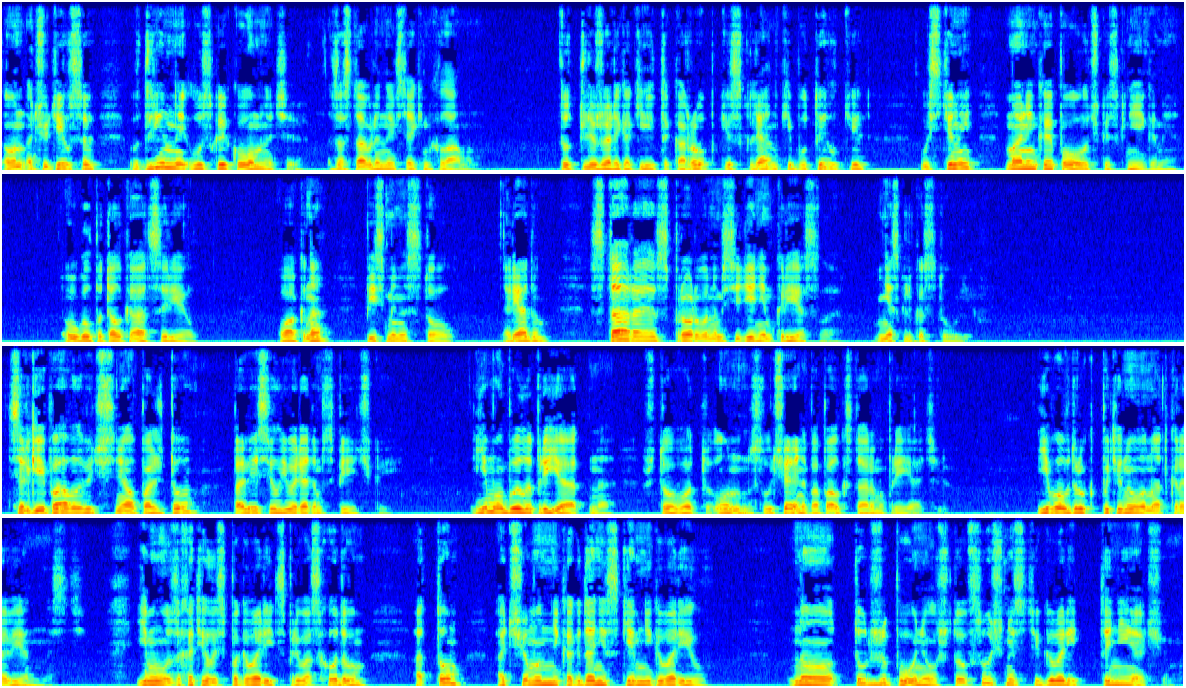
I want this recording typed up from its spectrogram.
Он очутился в длинной узкой комнате, заставленной всяким хламом. Тут лежали какие-то коробки, склянки, бутылки. У стены маленькая полочка с книгами. Угол потолка отсырел. У окна письменный стол. Рядом старое с прорванным сиденьем кресло, несколько стульев. Сергей Павлович снял пальто, повесил его рядом с печкой. Ему было приятно, что вот он случайно попал к старому приятелю. Его вдруг потянуло на откровенность. Ему захотелось поговорить с Превосходовым о том, о чем он никогда ни с кем не говорил, но тут же понял, что в сущности говорить-то не о чем.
